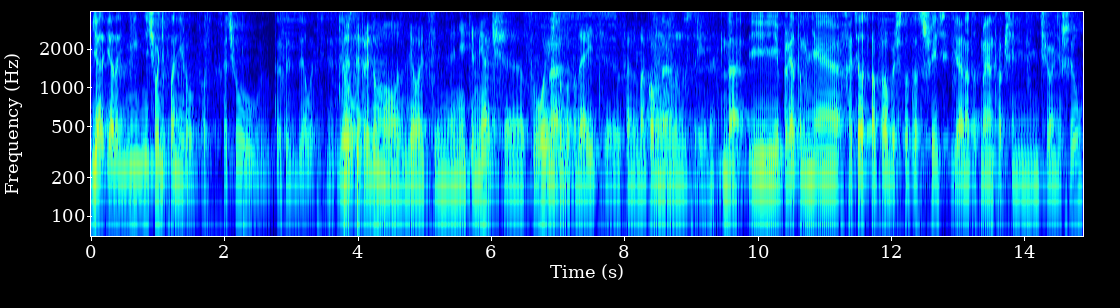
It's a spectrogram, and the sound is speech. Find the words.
я, я ничего не планировал просто. Хочу вот это сделать. Сделал. То есть ты придумал сделать некий мерч э, свой, да. чтобы подарить э, своим знакомым да. из индустрии, да? Да. И при этом мне хотелось попробовать что-то сшить. Я на тот момент вообще ничего не шил.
